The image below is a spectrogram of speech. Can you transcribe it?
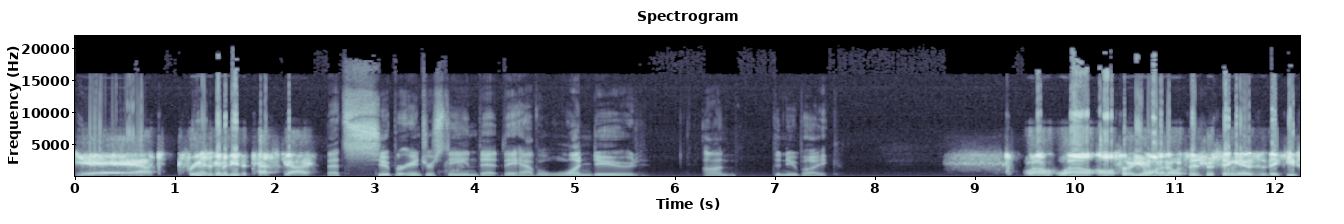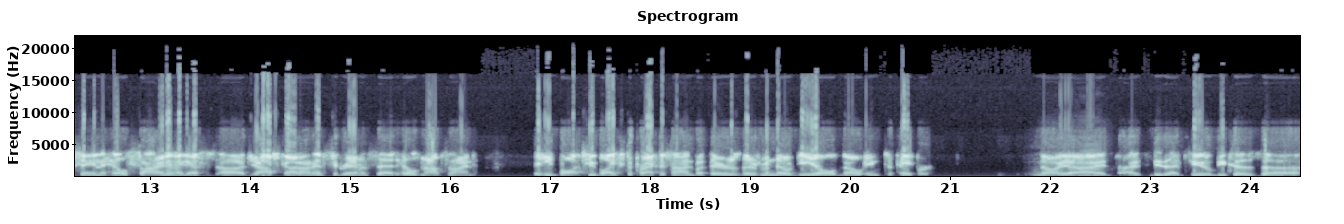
Yeah, Friese is going to be the test guy. That's super interesting that they have one dude on the new bike. Well, well. Also, you want to know what's interesting is they keep saying the Hill signed, and I guess uh, Josh got on Instagram and said Hill's not signed. That he bought two bikes to practice on, but there's there's been no deal, no ink to paper. No, yeah, I I see that too because uh,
